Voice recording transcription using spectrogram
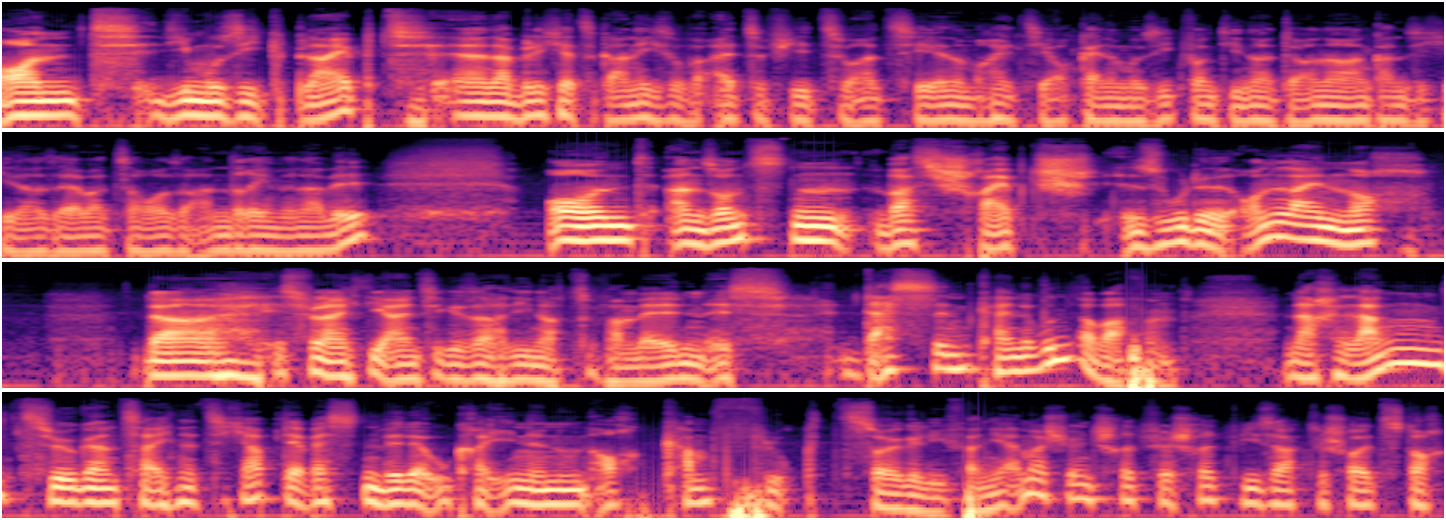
und die Musik bleibt. Äh, da will ich jetzt gar nicht so allzu viel zu erzählen und mache jetzt hier auch keine Musik von Tina Turner. Dann kann sich jeder selber zu Hause andrehen, wenn er will. Und ansonsten, was schreibt Sudel Online noch? Da ist vielleicht die einzige Sache, die noch zu vermelden ist. Das sind keine Wunderwaffen. Nach langem Zögern zeichnet sich ab, der Westen will der Ukraine nun auch Kampfflugzeuge liefern. Ja, immer schön Schritt für Schritt, wie sagte Scholz doch.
